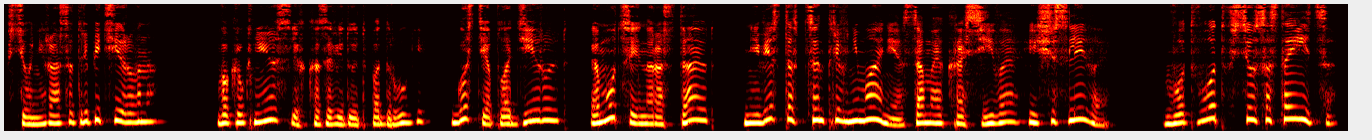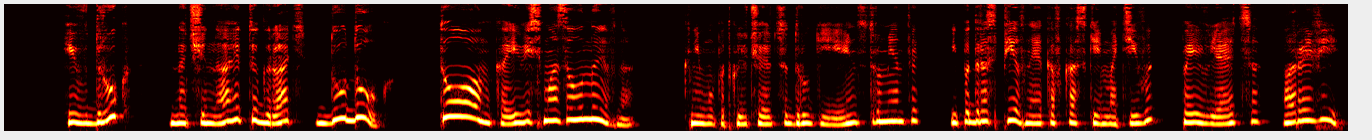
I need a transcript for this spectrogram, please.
все не раз отрепетировано. Вокруг нее слегка завидуют подруги, гости аплодируют, эмоции нарастают, невеста в центре внимания, самая красивая и счастливая. Вот-вот все состоится. И вдруг начинает играть дудук тонко и весьма заунывно. К нему подключаются другие инструменты, и под распевные кавказские мотивы появляется арави.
